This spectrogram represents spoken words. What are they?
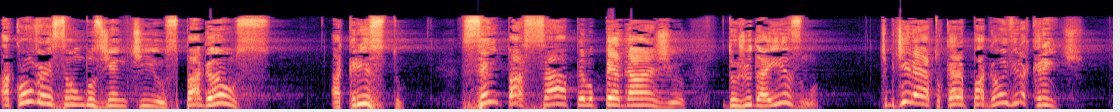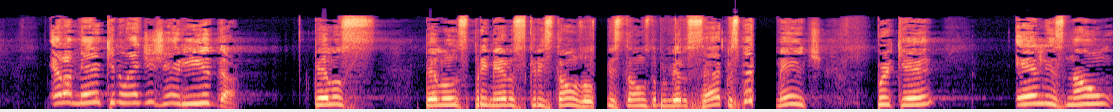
a conversão dos gentios pagãos a Cristo, sem passar pelo pedágio do judaísmo, tipo direto, o cara é pagão e vira crente. Ela meio que não é digerida pelos pelos primeiros cristãos, ou cristãos do primeiro século, especialmente porque eles não,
